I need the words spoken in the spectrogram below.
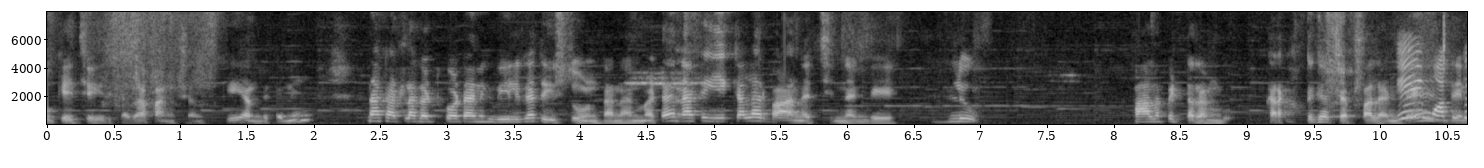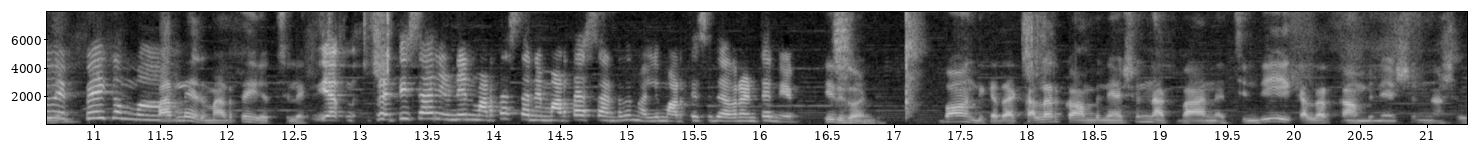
ఓకే చేయరు కదా ఫంక్షన్స్కి అందుకని. నాకు అట్లా కట్టుకోవడానికి వీలుగా తీస్తూ ఉంటాను అనమాట నాకు ఈ కలర్ బాగా నచ్చిందండి. బ్లూ పాలపిట్ట రంగు. కరెక్ట్గా చెప్పాలంటే మొత్తం ఎప్పేకమ్మా? పర్లేదు మడత ప్రతిసారి నేను మడతేస్తా నేను మడతేస్తా అంటది మళ్ళీ మడతేసేది ఎవరంటే నేను. ఇదిగోండి బాగుంది కదా కలర్ కాంబినేషన్ నాకు బాగా నచ్చింది ఈ కలర్ కాంబినేషన్ నాకు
